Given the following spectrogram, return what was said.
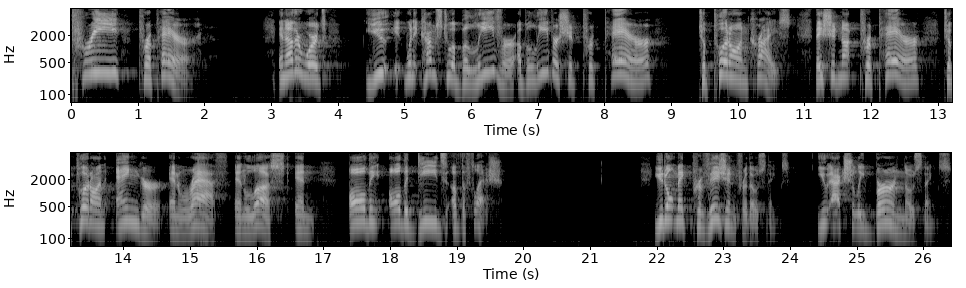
pre prepare. In other words, you when it comes to a believer, a believer should prepare to put on Christ. They should not prepare to put on anger and wrath and lust and all the all the deeds of the flesh. You don't make provision for those things. You actually burn those things.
